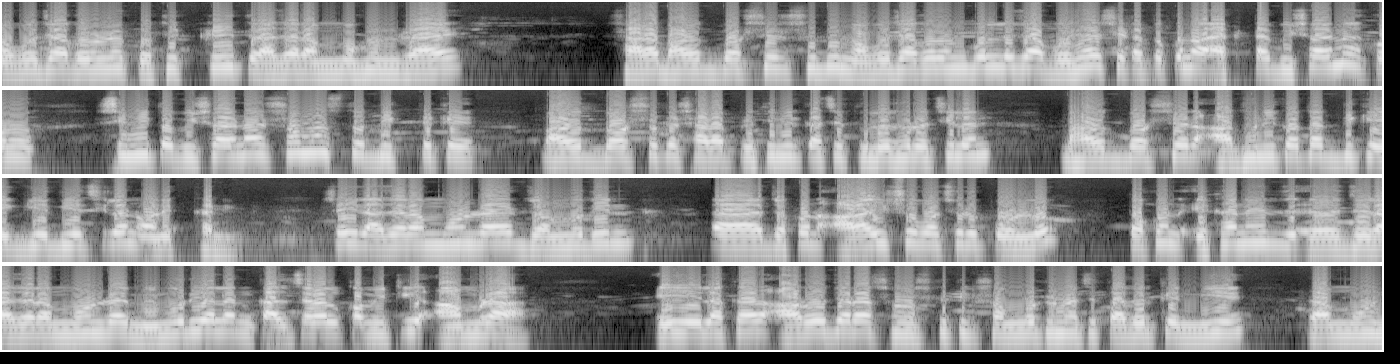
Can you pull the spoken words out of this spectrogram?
নবজাগরণের পথিকৃৎ রাজা রামমোহন রায় সারা ভারতবর্ষের শুধু নবজাগরণ বললে যা বোঝায় সেটা তো কোনো একটা বিষয় নয়, কোনো সীমিত বিষয় নয়, সমস্ত দিক থেকে ভারতবর্ষকে সারা পৃথিবীর কাছে তুলে ধরেছিলেন। ভারতবর্ষের আধুনিকতার দিকে এগিয়ে দিয়েছিলেন অনেকখানি। সেই রাজা রামমোহন রায়ের জন্মদিন যখন আড়াইশো বছরে পড়ল, তখন এখানের যে Raja Rammohan Roy memorial and cultural committee, আমরা এই এলাকার আরও যারা সাংস্কৃতিক সংগঠন আছে, তাদেরকে নিয়ে রামমোহন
